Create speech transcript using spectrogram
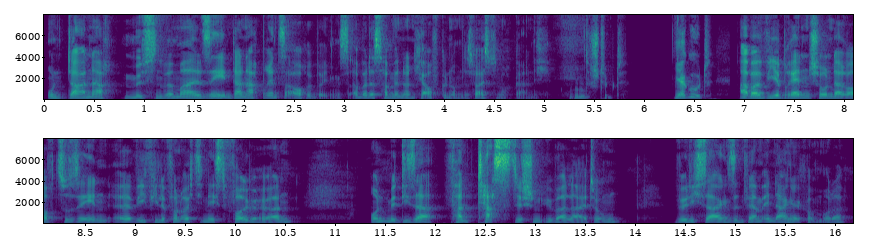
Und danach müssen wir mal sehen. Danach brennt es auch übrigens. Aber das haben wir noch nicht aufgenommen. Das weißt du noch gar nicht. Hm, das stimmt. Ja, gut. Aber wir brennen schon darauf zu sehen, äh, wie viele von euch die nächste Folge hören. Und mit dieser fantastischen Überleitung würde ich sagen, sind wir am Ende angekommen, oder?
